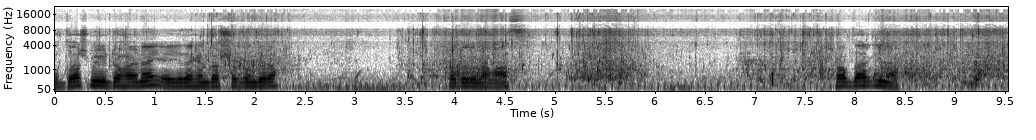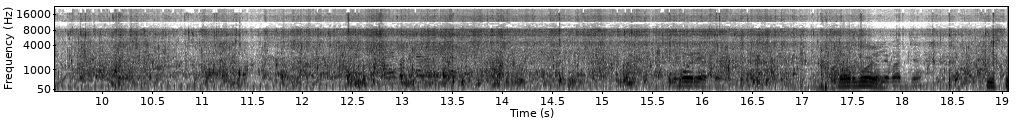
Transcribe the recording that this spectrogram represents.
তো দশ মিনিটও হয় নাই। এই যে দেখেন দর্শক বন্ধুরা কতগুলো মাছ? সব দার কি না হরে আছে পরবই চলে বাদ যায় কিছু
